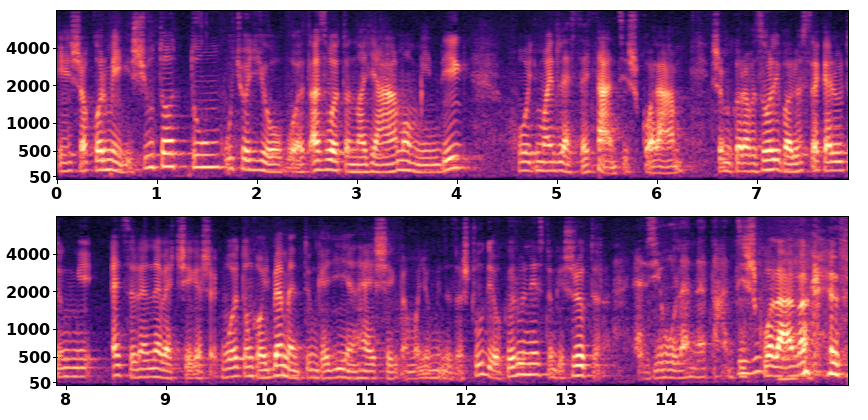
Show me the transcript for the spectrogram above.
és akkor mégis jutottunk, úgyhogy jó volt. Az volt a nagy álmom mindig, hogy majd lesz egy tánciskolám. És amikor a Zolival összekerültünk, mi egyszerűen nevetségesek voltunk, ahogy bementünk egy ilyen helységben, mondjuk, mint ez a stúdió, körülnéztünk, és rögtön, ez jó lenne tánciskolának. Ez.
